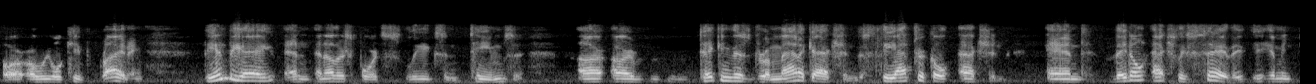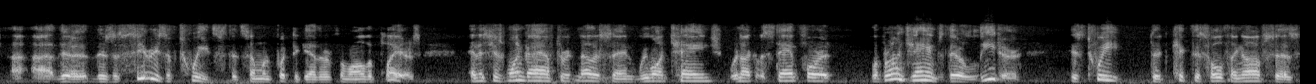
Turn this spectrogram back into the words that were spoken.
or, or we will keep rioting. The NBA and, and other sports leagues and teams are, are taking this dramatic action, this theatrical action, and they don't actually say. They, I mean, uh, uh, the, there's a series of tweets that someone put together from all the players and it's just one guy after another saying, we want change. We're not going to stand for it. LeBron James, their leader, his tweet that kicked this whole thing off says,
